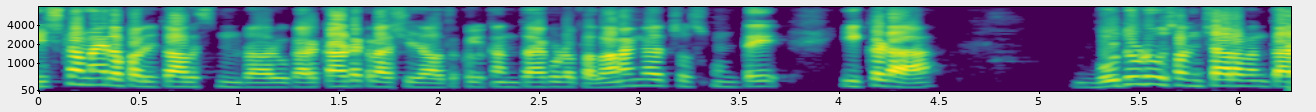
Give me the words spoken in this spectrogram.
మిశ్రమైన ఫలితాలు ఇస్తుంటారు. కర్కాటక రాశి జాతకులకంతా కూడా ప్రధానంగా చూసుకుంటే ఇక్కడ బుధుడు సంచారం అంతా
